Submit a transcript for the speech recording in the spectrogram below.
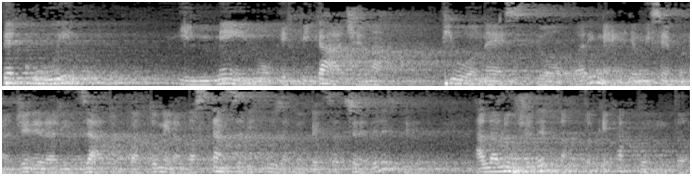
Per cui il meno efficace ma più onesto rimedio mi sembra una generalizzata o quantomeno abbastanza diffusa compensazione delle spese alla luce del fatto che appunto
